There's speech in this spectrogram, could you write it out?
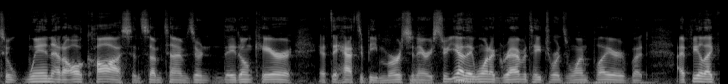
to win at all costs, and sometimes they're they don't care if they have to be mercenaries. So yeah, mm. they want to gravitate towards one player, but I feel like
